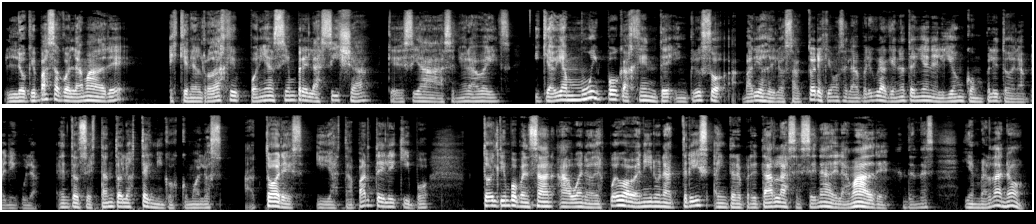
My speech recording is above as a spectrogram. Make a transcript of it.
Lo que pasa con la madre es que en el rodaje ponían siempre la silla que decía señora Bates y que había muy poca gente, incluso varios de los actores que vemos en la película, que no tenían el guion completo de la película. Entonces, tanto los técnicos como los actores y hasta parte del equipo, todo el tiempo pensaban, ah, bueno, después va a venir una actriz a interpretar las escenas de la madre, ¿entendés? Y en verdad no.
